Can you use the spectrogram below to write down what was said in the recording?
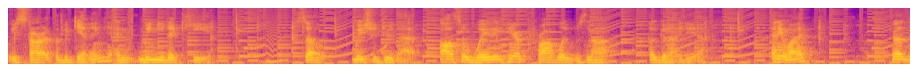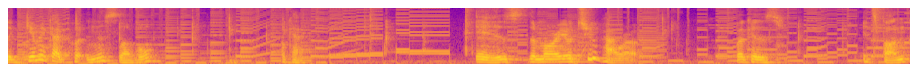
we start at the beginning and we need a key. So, we should do that. Also, waiting here probably was not a good idea. Anyway, now the gimmick I put in this level, okay, is the Mario 2 power up. Because it's fun.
